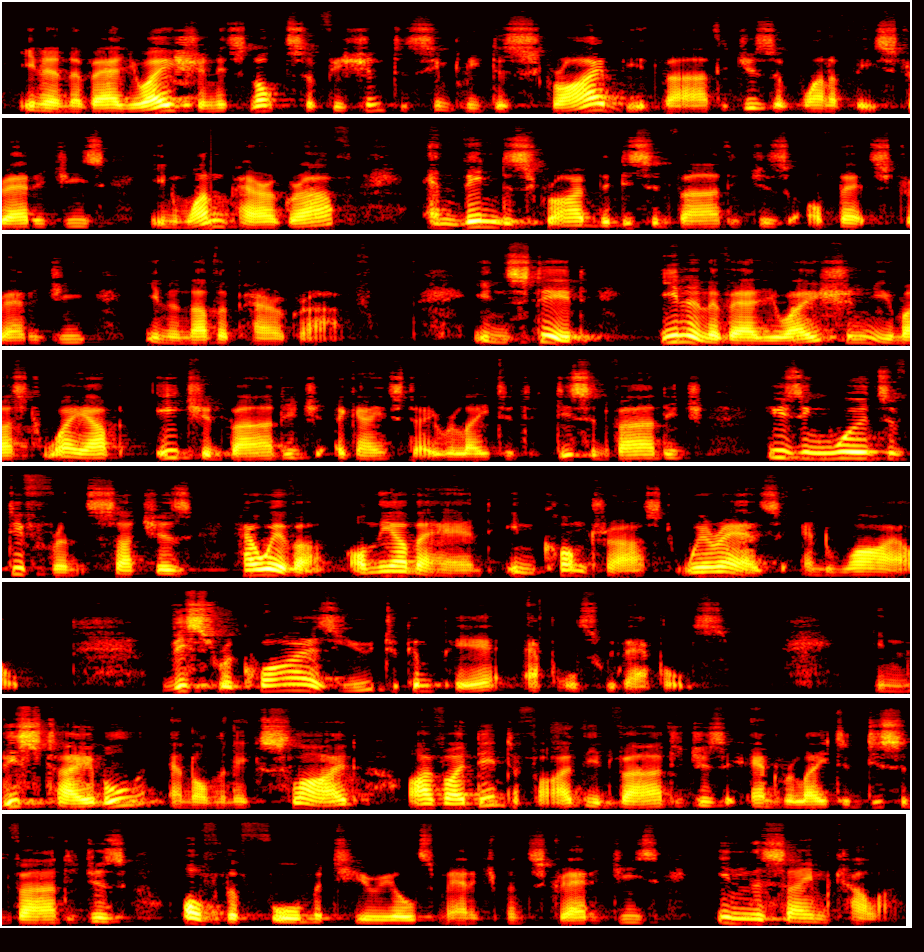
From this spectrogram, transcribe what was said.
In an evaluation, it's not sufficient to simply describe the advantages of one of these strategies in one paragraph and then describe the disadvantages of that strategy in another paragraph. Instead, in an evaluation, you must weigh up each advantage against a related disadvantage using words of difference such as however, on the other hand, in contrast, whereas, and while. This requires you to compare apples with apples. In this table and on the next slide, I've identified the advantages and related disadvantages of the four materials management strategies in the same colour.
